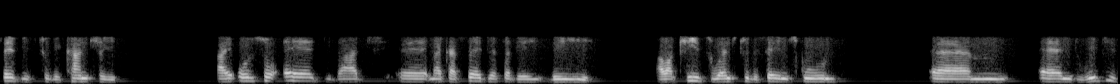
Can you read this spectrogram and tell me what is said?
service to the country. I also add that, uh, like I said yesterday, the our kids went to the same school, um, and with his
